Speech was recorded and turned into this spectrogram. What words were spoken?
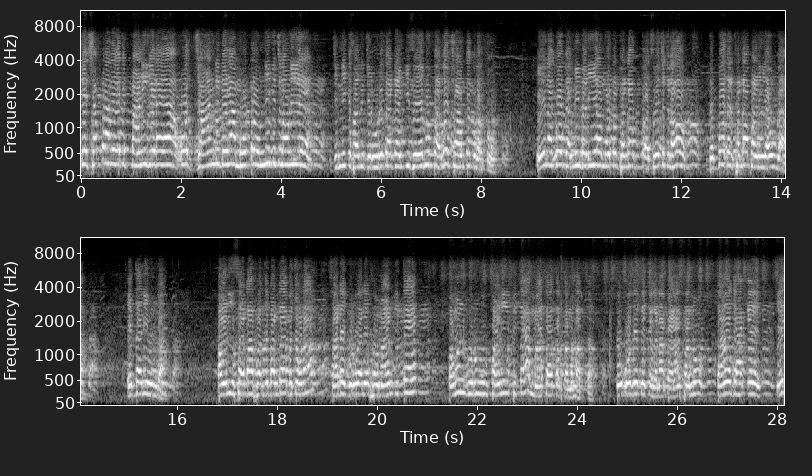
ਕਿ ਛੱਪੜਾਂ ਦੇ ਵਿੱਚ ਪਾਣੀ ਜਿਹੜਾ ਆ, ਉਹ ਜਾਣ ਨਹੀਂ ਦੇਣਾ, ਮੋਟਰ ਉਨੀ ਕਿ ਚਲਾਉਣੀ ਹੈ। ਜਿੰਨੀ ਕਿ ਸਾਨੂੰ ਜ਼ਰੂਰਤ ਹੈ ਟੈਂਕੀ ਸਵੇਰ ਨੂੰ ਭਰ ਲਓ, ਸ਼ਾਮ ਤੱਕ ਵਰਤੋ। ਇਹ ਨਾ ਕੋ ਗਰਮੀ ਬੜੀ ਆ, ਮੋਟਰ ਠੰਡਾ, ਸਵਿਚ ਚਲਾਓ ਡੱਬਾ ਤੇ ਠੰਡਾ ਪਾਣੀ ਆਊਗਾ। ਇਦਾਂ ਨਹੀਂ ਹੁੰਦਾ। ਪਾਣੀ ਸਾਡਾ ਫਰਜ਼ ਬਣਦਾ ਬਚਾਉਣਾ। ਸਾਡੇ ਗੁਰੂਆਂ ਨੇ ਫਰਮਾਨ ਕੀਤਾ ਹੈ ਪਵਨ ਗੁਰੂ ਪਾਣੀ ਪਿਤਾ, ਮਾਤਾ ਧਰਤ ਮਹੱਤ ਤੇ ਉਹਦੇ ਤੇ ਚੱਲਣਾ ਪੈਣਾ ਸਾਨੂੰ। ਤਾਂ ਜਾ ਕੇ ਇਹ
